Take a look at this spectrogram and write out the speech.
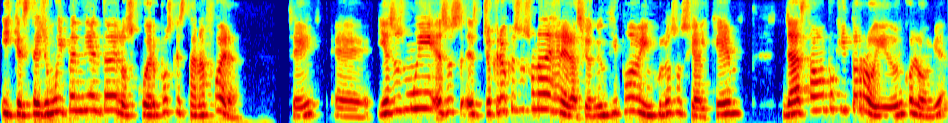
y que esté yo muy pendiente de los cuerpos que están afuera. ¿sí? Eh, y eso es muy, eso es, yo creo que eso es una degeneración de un tipo de vínculo social que ya estaba un poquito roído en Colombia,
